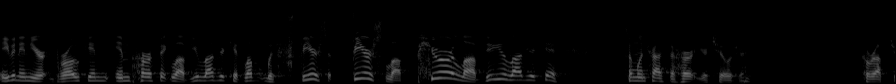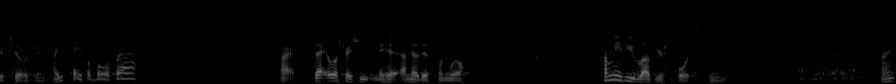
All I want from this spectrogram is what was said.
Even in your broken, imperfect love, you love your kids. Love with fierce, fierce love, pure love. Do you love your kids? Someone tries to hurt your children, corrupt your children. Are you capable of wrath? All right, if that illustration didn't hit, I know this one will. How many of you love your sports teams? right?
